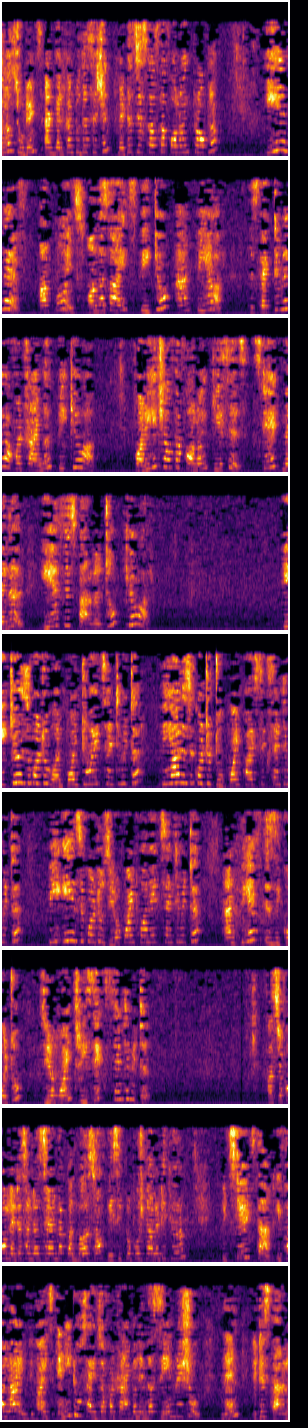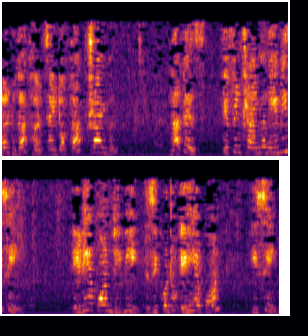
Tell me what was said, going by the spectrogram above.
Hello students and welcome to the session. Let us discuss the following problem. E and F are points on the sides PQ and PR respectively of a triangle PQR. For each of the following cases, state whether EF is parallel to QR. PQ is equal to 1.28 centimeter, PR is equal to 2.56 centimeter, PE is equal to 0.18 centimeter and PF is equal to 0.36 centimeter. First of all, let us understand the converse of basic proportionality theorem. It states that if a line divides any two sides of a triangle in the same ratio, then it is parallel to the third side of the triangle. That is, if in triangle ABC, AD upon DB is equal to AE upon EC,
